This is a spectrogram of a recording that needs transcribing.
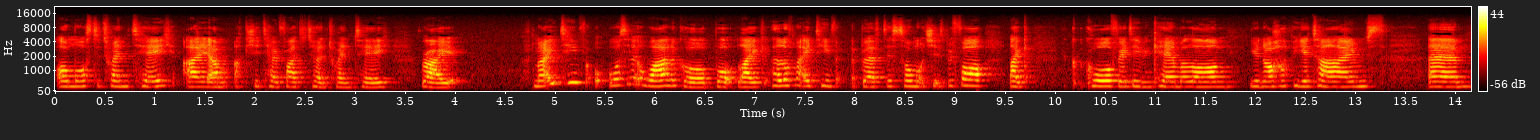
almost to 20. I am actually terrified to turn 20. Right, my 18th was a little while ago, but like, I love my 18th birthday so much. It's before, like, COVID even came along, you know, happier times. Um,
